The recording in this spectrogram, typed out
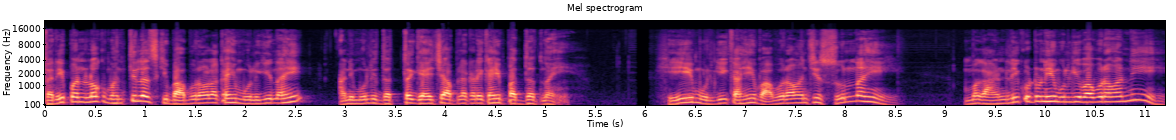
तरी पण लोक म्हणतीलच की बाबूरावला काही मुलगी नाही आणि मुली दत्त घ्यायची आपल्याकडे काही पद्धत नाही. ही मुलगी काही बाबूरावांची सून नाही. मग आणली कुठून ही मुलगी बाबूरावांनी?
